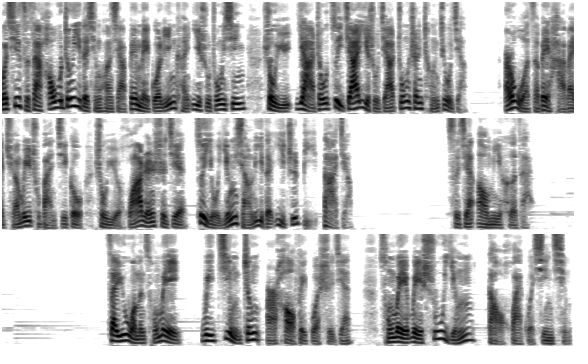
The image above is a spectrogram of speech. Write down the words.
我妻子在毫无争议的情况下被美国林肯艺术中心授予亚洲最佳艺术家终身成就奖，而我则被海外权威出版机构授予华人世界最有影响力的一支笔大奖。此间奥秘何在？在于我们从未为竞争而耗费过时间，从未为输赢搞坏过心情，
